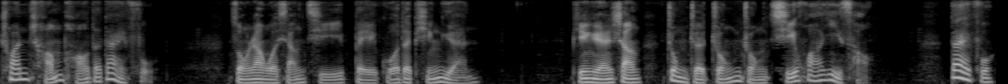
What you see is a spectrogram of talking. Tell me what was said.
穿长袍的大夫，总让我想起北国的平原。平原上种着种种奇花异草，大夫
